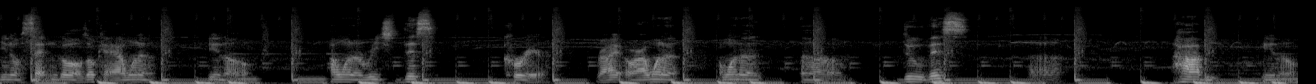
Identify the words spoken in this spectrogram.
you know, setting goals. Okay, I want to, you know, I want to reach this career, right? Or I want to, I want to um, do this uh, hobby, you know,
